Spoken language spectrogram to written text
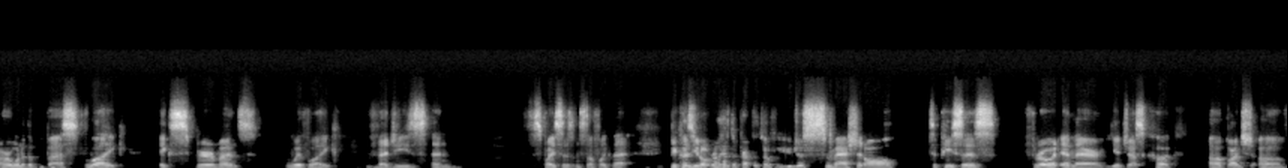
are one of the best like experiments with like veggies and spices and stuff like that because you don't really have to prep the tofu. You just smash it all to pieces, throw it in there. You just cook a bunch of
